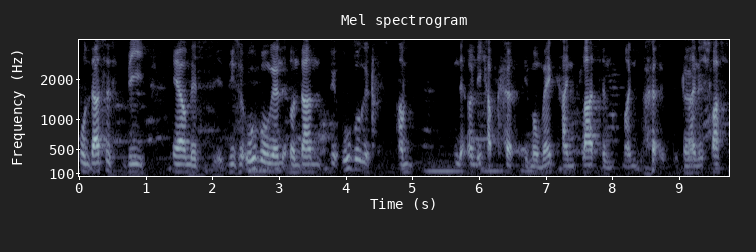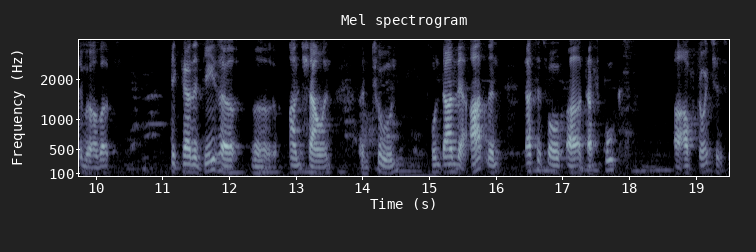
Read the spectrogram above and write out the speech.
und das ist wie er mit diesen Übungen und dann die Übungen am, und ich habe im Moment keinen Platz in meinem kleines Schlafzimmer, aber ich werde diese äh, anschauen und tun und dann der Atmen, das ist wo äh, das Buch äh, auf Deutsch ist,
